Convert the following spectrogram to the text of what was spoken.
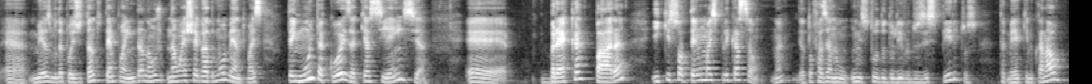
é, mesmo depois de tanto tempo, ainda não, não é chegado o momento, mas tem muita coisa que a ciência é, breca para e que só tem uma explicação. Né? Eu estou fazendo um, estudo do livro dos Espíritos, também aqui no canal,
